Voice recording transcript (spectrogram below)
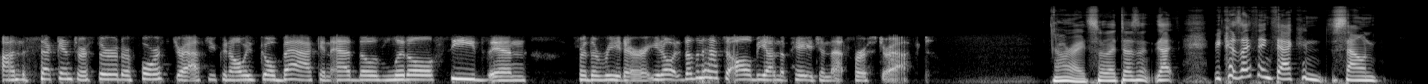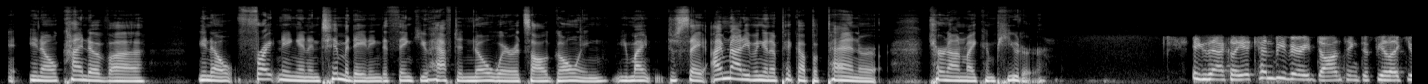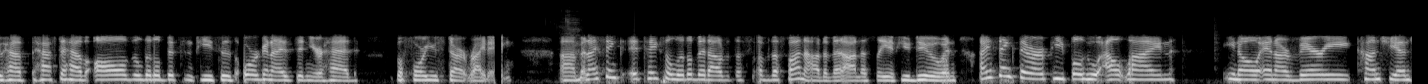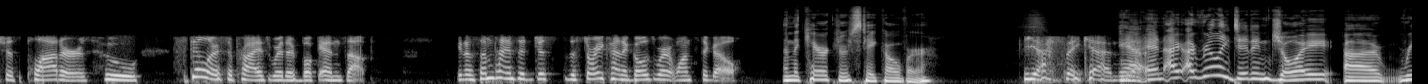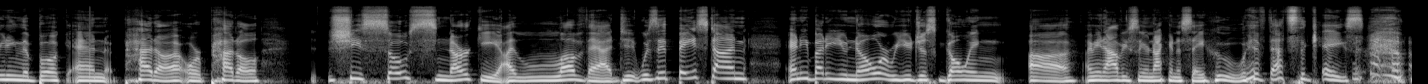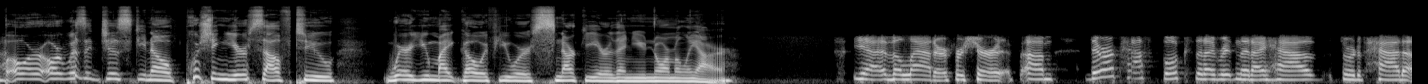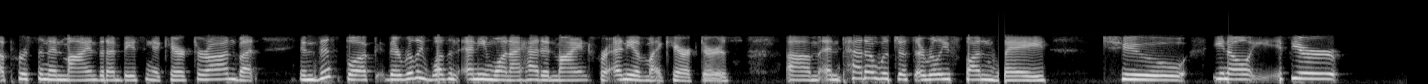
on the second or third or fourth draft, you can always go back and add those little seeds in for the reader. You know, it doesn't have to all be on the page in that first draft. All right. So that doesn't, that, because I think that can sound, you know, kind of, uh, you know, frightening and intimidating to think you have to know where it's all going. You might just say, I'm not even going to pick up a pen or turn on my computer. Exactly. It can be very daunting to feel like you have have to have all the little bits and pieces organized in your head before you start writing. Um, and I think it takes a little bit out of the of the fun out of it, honestly, if you do. And I think there are people who outline, you know, and are very conscientious plotters who still are surprised where their book ends up. You know, sometimes it just the story kind of goes where it wants to go, and the characters take over. Yes, they can. Yeah, and I, I, really did enjoy uh, reading the book and Peta or Petal. she's so snarky. I love that. Did, was it based on anybody you know, or were you just going? Uh, I mean, obviously, you're not going to say who if that's the case, or or was it just you know pushing yourself to where you might go if you were snarkier than you normally are? Yeah, the latter for sure. Um, there are past books that I've written that I have sort of had a person in mind that I'm basing a character on, but in this book, there really wasn't anyone I had in mind for any of my characters. Um, and Peta was just a really fun way to, you know, if you're,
